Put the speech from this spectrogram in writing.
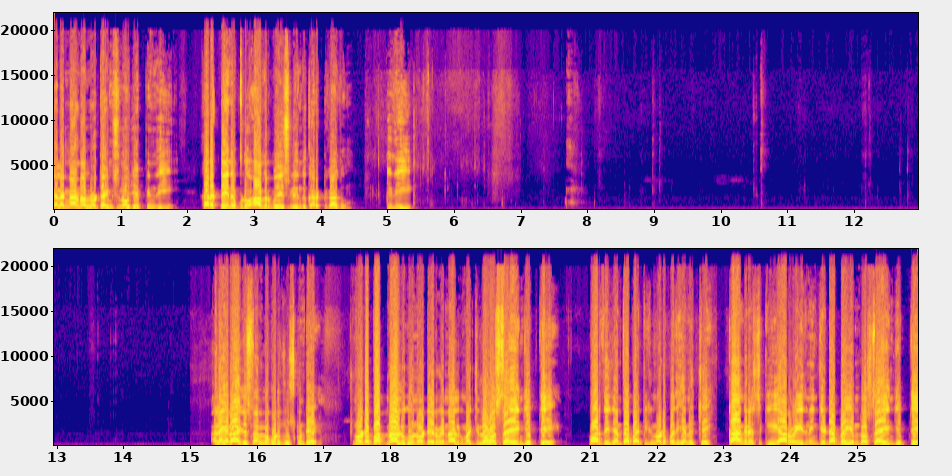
తెలంగాణలో టైమ్స్ నౌ చెప్పింది కరెక్ట్ అయినప్పుడు ఆంధ్రప్రదేశ్లో ఎందుకు కరెక్ట్ కాదు? ఇది అలాగే రాజస్థాన్లో కూడా చూసుకుంటే నూట పద్నాలుగు నూట ఇరవై నాలుగు మధ్యలో వస్తాయని చెప్తే భారతీయ జనతా పార్టీకి నూట పదిహేను వచ్చాయి. కాంగ్రెస్కి అరవై ఐదు నుంచి డెబ్బై ఎనిమిది వస్తాయని చెప్తే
